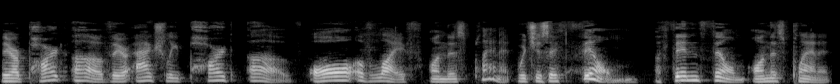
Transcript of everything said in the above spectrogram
They are part of, they are actually part of all of life on this planet, which is a film, a thin film on this planet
